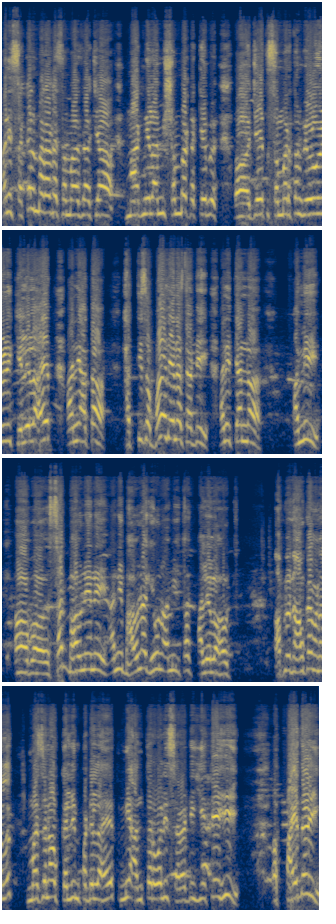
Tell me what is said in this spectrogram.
आणि सकल मराठा समाजाच्या मागणीला आम्ही शंभर टक्के जे समर्थन वेळोवेळी केलेलं आहे. आणि आता हत्तीचं बळ देण्यासाठी आणि त्यांना आम्ही सद्भावनेने आणि भावना घेऊन आम्ही इथं आलेलो आहोत. आपलं नाव काय म्हणालात? माझं नाव कलीम पटेल आहे. मी अंतरवाली सराटी येथेही पायदळी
